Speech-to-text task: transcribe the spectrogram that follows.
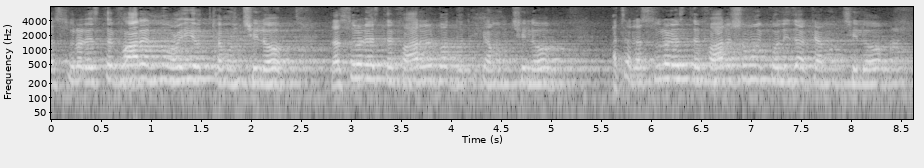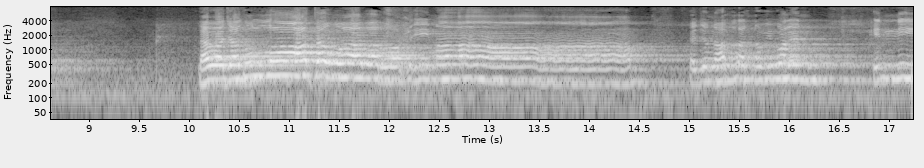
রাসুলের ইস্তেফারের নহিয়ত কেমন ছিল? রাসুলের ইস্তেফারের পদ্ধতি কেমন ছিল? আচ্ছা রাসুলের ইস্তেফারের সময় কলিজা কেমন ছিল? এই জন্য আল্লাহ নবী বলেন, ইন্নি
